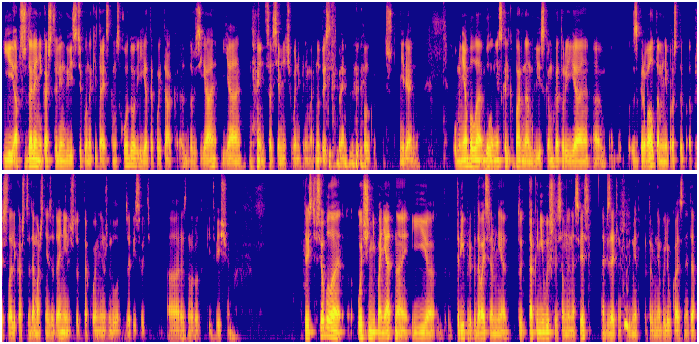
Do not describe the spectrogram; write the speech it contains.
И обсуждали они, кажется, лингвистику на китайском сходу, и я такой, так, друзья, я совсем ничего не понимаю. Ну, то есть это прям что-то нереально. У меня было, было несколько пар на английском, которые я а, закрывал, там мне просто прислали, кажется, домашнее задание или что-то такое, мне нужно было записывать а, разного рода какие-то вещи. То есть все было очень непонятно, и три преподавателя мне так и не вышли со мной на связь, обязательных предметов, которые у меня были указаны, да.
